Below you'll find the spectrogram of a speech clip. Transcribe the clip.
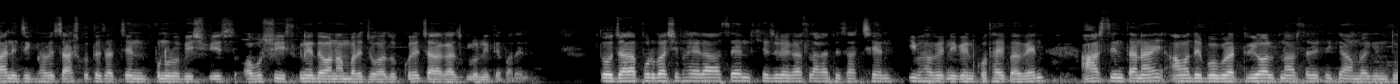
বাণিজ্যিকভাবে চাষ করতে চাচ্ছেন পনেরো বিশ পিস অবশ্যই স্ক্রিনে দেওয়া নাম্বারে যোগাযোগ করে চারা গাছগুলো নিতে পারেন। তো যারা প্রবাসী ভাইয়েরা আছেন, খেজুরের গাছ লাগাতে চাচ্ছেন, কীভাবে নেবেন, কোথায় পাবেন, আর চিন্তা নাই। আমাদের বগুড়া ট্রিওয়াল নার্সারি থেকে আমরা কিন্তু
